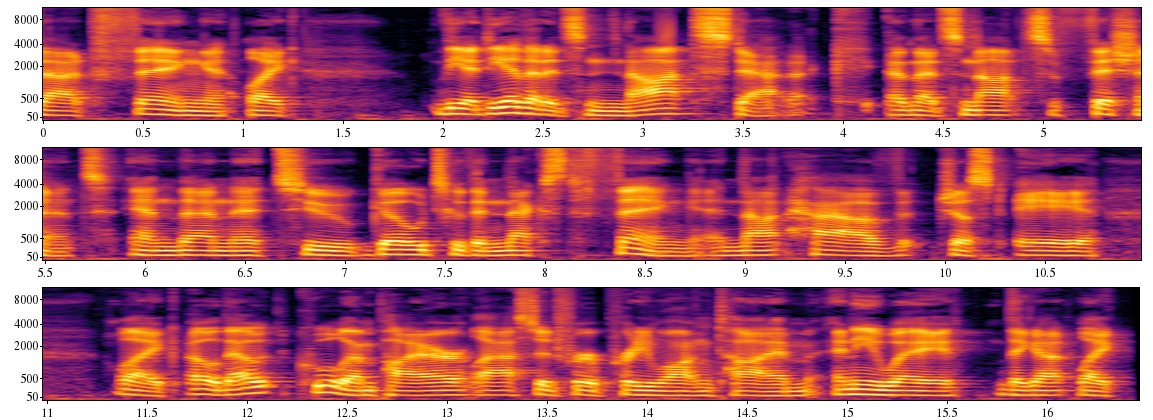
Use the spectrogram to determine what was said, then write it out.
that thing, like the idea that it's not static and that's not sufficient, and then to go to the next thing and not have just a like, oh, that cool empire lasted for a pretty long time. Anyway, they got like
